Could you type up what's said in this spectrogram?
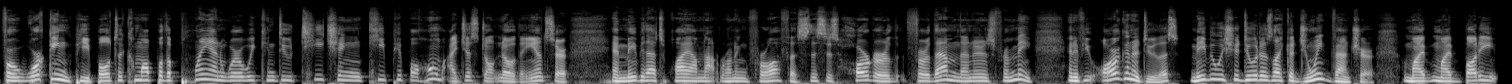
for working people to come up with a plan where we can do teaching and keep people home. I just don't know the answer. And maybe that's why I'm not running for office. This is harder for them than it is for me. And if you are going to do this, maybe we should do it as like a joint venture. My, my buddy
